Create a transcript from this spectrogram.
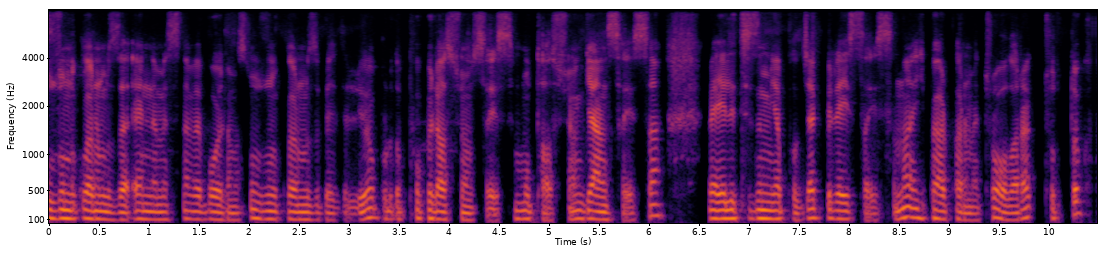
uzunluklarımızı, enlemesine ve boylamasına uzunluklarımızı belirliyor. Burada popülasyon sayısı, mutasyon, gen sayısı ve elitizm yapılacak birey sayısını hiperparametre olarak tuttuk.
